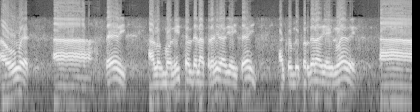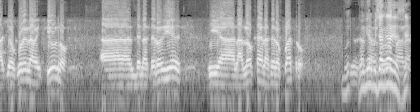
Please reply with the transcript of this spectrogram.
a Uber, a Freddy, a los monitos de la 3 y la 16, al conductor de la 19, a Yogur en la 21, al de la 010 y a la loca de la 04. Muy, muy bien, muchas gracias. Se,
